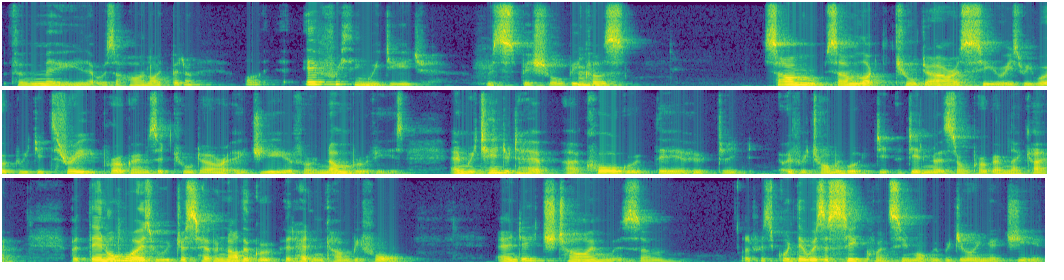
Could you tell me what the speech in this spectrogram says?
for me that was a highlight, but uh, everything we did was special mm-hmm. because. Mm-hmm some some like Kildara series, we worked. We did three programs at Kildara each year for a number of years, and we tended to have a core group there who did every time we worked, did, did an Earth Song program. They came, but then always we would just have another group that hadn't come before, and each time was um, it was good. There was a sequence in what we were doing each year,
